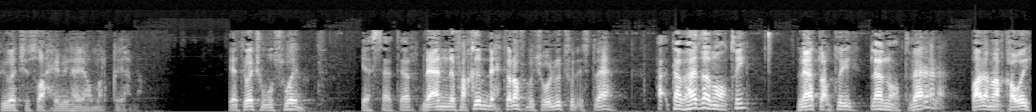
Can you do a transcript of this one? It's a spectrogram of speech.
في وجه صاحبها يوم القيامة. يأتي وجهه مسود. يا ساتر. لأن فقير الاحتراف مش موجود في الإسلام. ه- طب هذا نعطيه لا تعطيه. لا نعطي. لا لا لا. طالما قوي.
